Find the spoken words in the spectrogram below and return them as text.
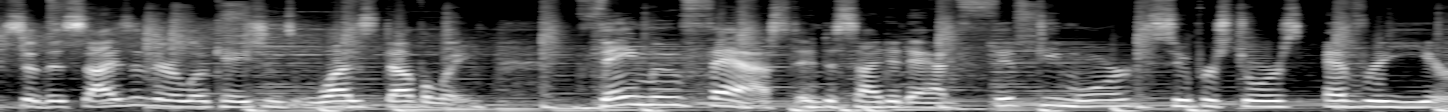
so the size of their locations was doubling. They moved fast and decided to add 50 more superstores every year.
